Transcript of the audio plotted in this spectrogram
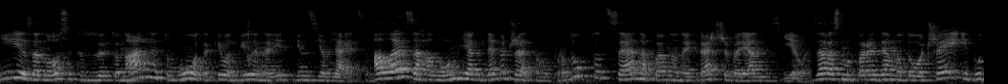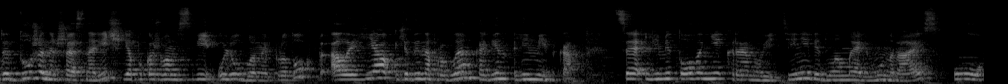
і заносите туди тональний, тому такий от білий наліт він з'являється. Але загалом, як для бюджетного продукту, це напевно найкращий варіант з Єви. Зараз ми перейдемо до очей, і буде дуже нечесна річ. Я покажу вам свій улюблений продукт, але є єдина проблемка: він лімітка. Це лімітовані кремові тіні від Lamel Moonrise у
